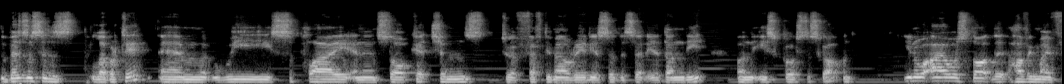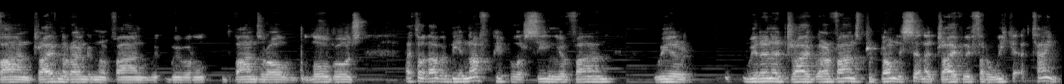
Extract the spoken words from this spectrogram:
The business is Liberty. Um, we supply and install kitchens to a 50 mile radius of the city of Dundee on the east coast of Scotland. You know, I always thought that having my van, driving around in my van, we, we were the vans are all logos. I thought that would be enough. People are seeing your van. We're we're in a drive. Our van's predominantly sit in a driveway for a week at a time.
